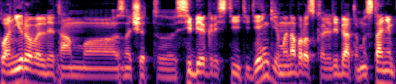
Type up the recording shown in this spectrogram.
планировали там, э, значит, себе грести эти деньги, мы наоборот сказали, ребята, мы станем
